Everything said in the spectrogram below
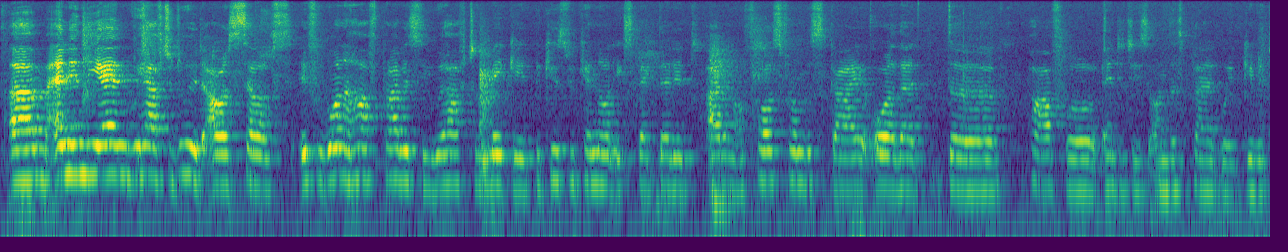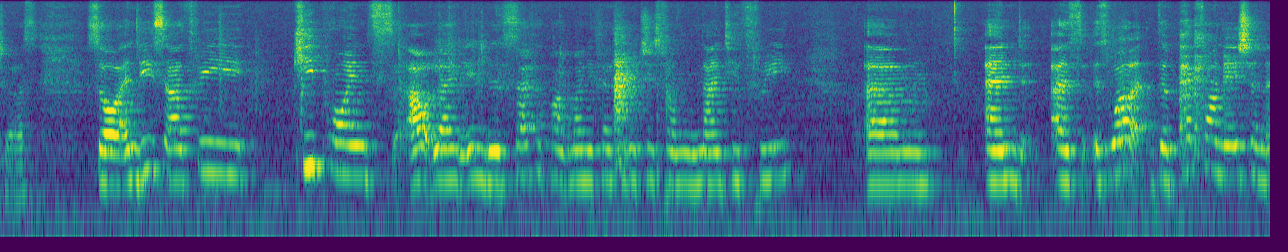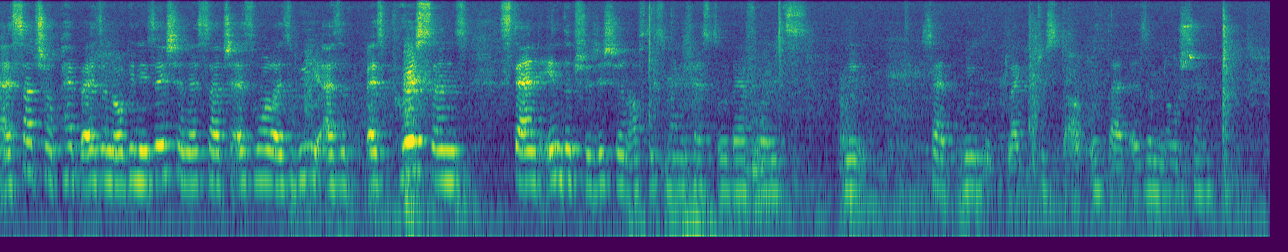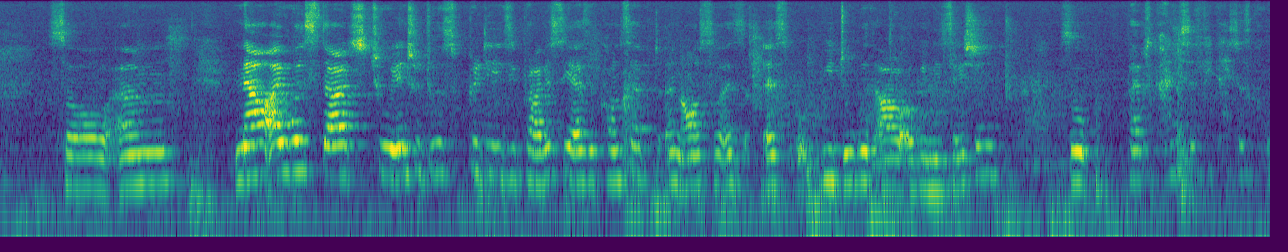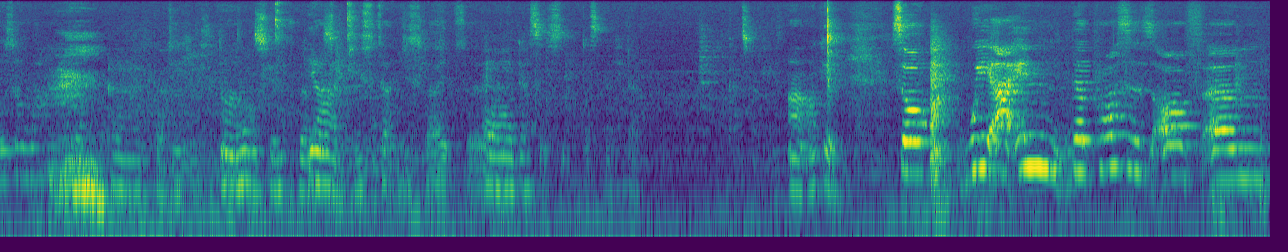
Um, and in the end, we have to do it ourselves. If we want to have privacy, we have to make it because we cannot expect that it, I don't know, falls from the sky or that the powerful entities on this planet will give it to us. So, and these are three key points outlined in the Cypherpunk Manifesto, which is from 93. Um, and as, as well, the PEP Foundation as such, or PEP as an organization as such, as well as we as, a, as persons, stand in the tradition of this manifesto. Therefore, it's, we said we would like to start with that as a notion. So um, now I will start to introduce Pretty Easy Privacy as a concept and also as, as what we do with our organization. So perhaps kann ich das, wie kann ich das größer machen? Äh, okay. Ja, die, die Slides. Äh. Äh, das ist das bin da. Ganz vergessen. Ah, okay. So we are in the process of um,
